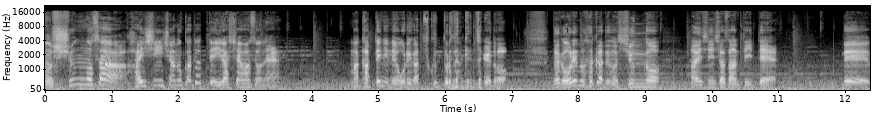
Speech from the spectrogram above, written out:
の、旬のさ、配信者の方っていらっしゃいますよね。まあ、勝手にね、俺が作っとるだけっちゃけど、なんか俺の中での旬の配信者さんっていて、で、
